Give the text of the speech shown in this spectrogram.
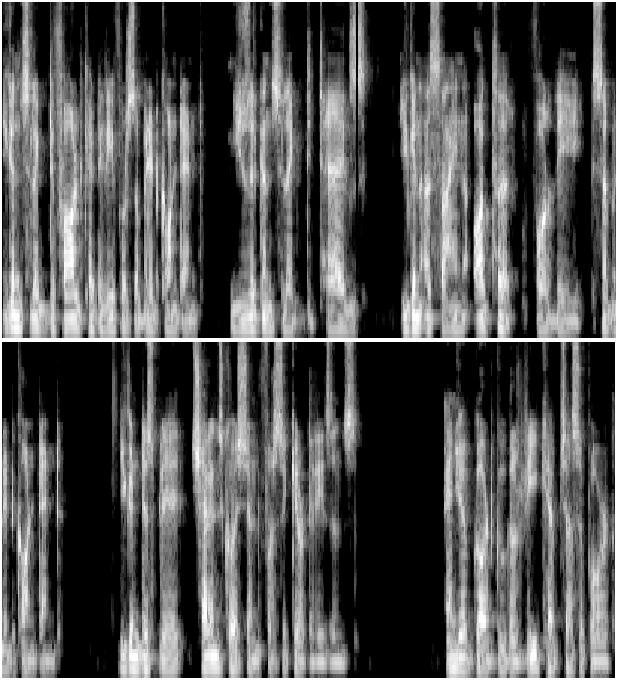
You can select default category for submitted content. User can select the tags. You can assign author for the submitted content you can display challenge question for security reasons. And you have got Google reCAPTCHA support.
